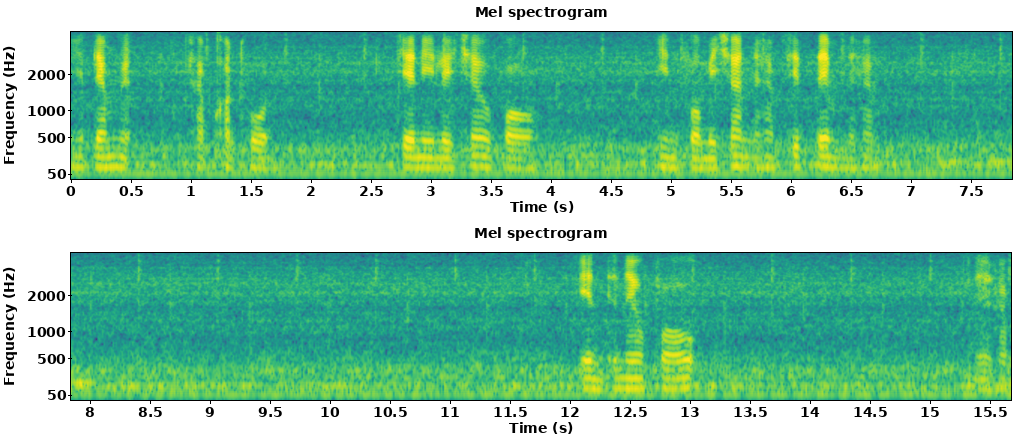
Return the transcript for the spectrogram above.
เฮดแลมเนี่ยครับคอนโทรล generation for information นะครับ system นะครับ n t e r n a l fault นี่ครับ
